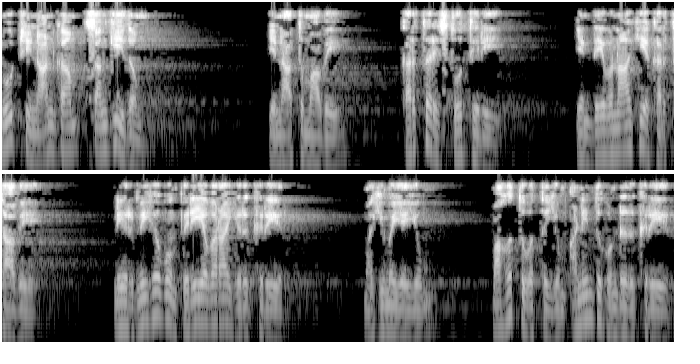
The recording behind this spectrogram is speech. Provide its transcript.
நூற்றி நான்காம் சங்கீதம். என் ஆத்துமாவே கர்த்தரை ஸ்தோத்திரி. என் தேவனாகிய கர்த்தாவே நீர் மிகவும் பெரியவராய் இருக்கிறீர். மகிமையையும் மகத்துவத்தையும் அணிந்து கொண்டிருக்கிறீர்.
